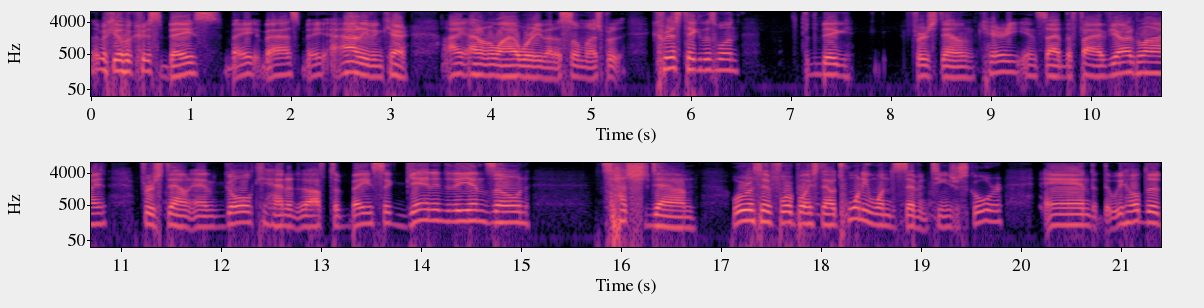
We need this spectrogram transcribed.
Let me go Chris Bass, Bay, Bass, Bay. I don't even care. I, I don't know why I worry about it so much, but Chris taking this one for the big first down carry inside the five yard line. First down and goal. Handed it off to Bass again into the end zone. Touchdown. We're within four points now, 21 to 17 your score, and we held the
